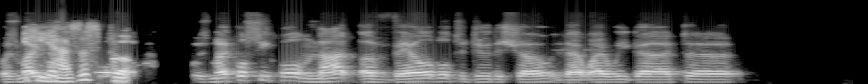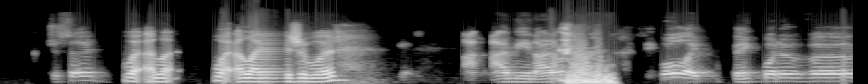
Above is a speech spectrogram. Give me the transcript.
was Michael he has this book. Was Michael C. Hall not available to do the show? Is that why we got? uh Just saying. What? What Elijah Wood? I, I mean, I don't. know. Well, I think would have uh,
